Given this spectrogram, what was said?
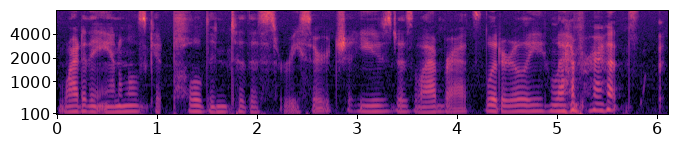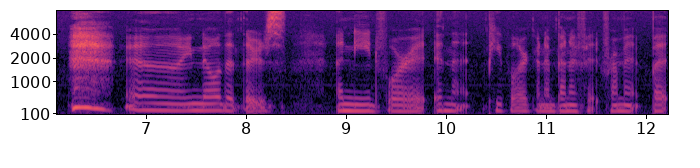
why do the animals get pulled into this research used as lab rats, literally lab rats? uh, I know that there's a need for it and that people are going to benefit from it, but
